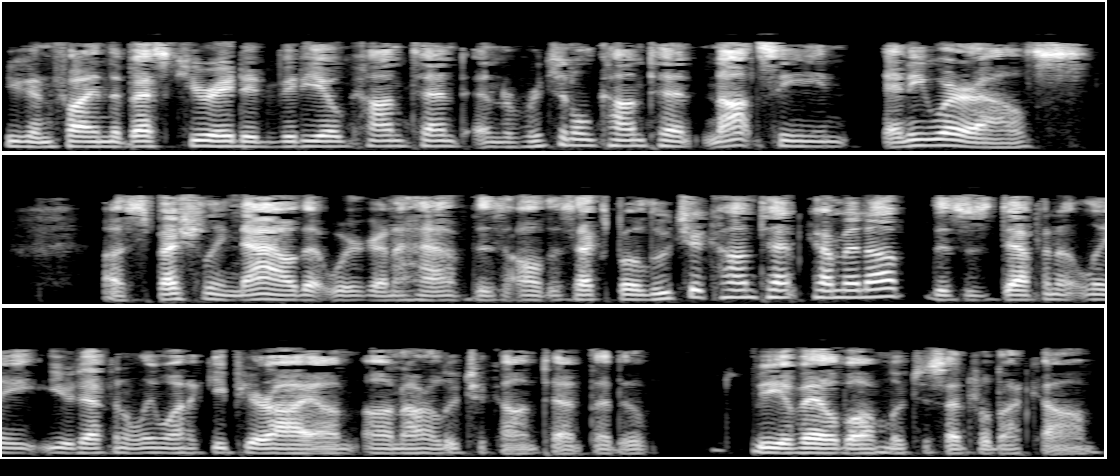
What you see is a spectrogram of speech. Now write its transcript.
you can find the best curated video content and original content not seen anywhere else. Especially now that we're going to have this all this Expo Lucha content coming up, this is definitely you definitely want to keep your eye on on our Lucha content that'll be available on LuchaCentral.com.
